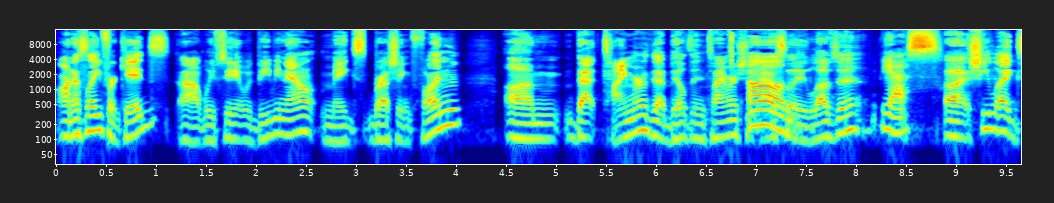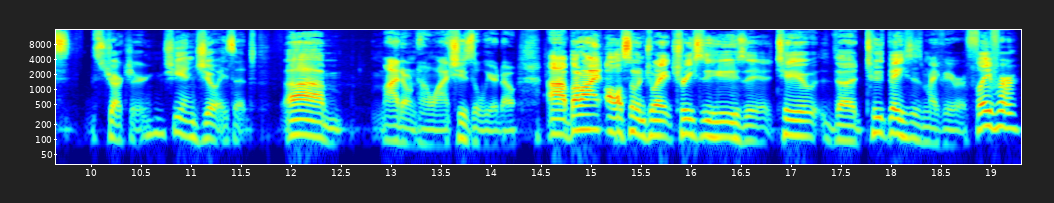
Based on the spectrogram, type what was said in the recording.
honestly for kids, uh, we've seen it with BB now, makes brushing fun. Um, that timer, that built-in timer, she Oh. absolutely loves it. Yes. Uh, she likes structure. She enjoys it. Um, I don't know why. She's a weirdo. Uh, but I also enjoy it. Teresa uses it too. The toothpaste is my favorite flavor.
